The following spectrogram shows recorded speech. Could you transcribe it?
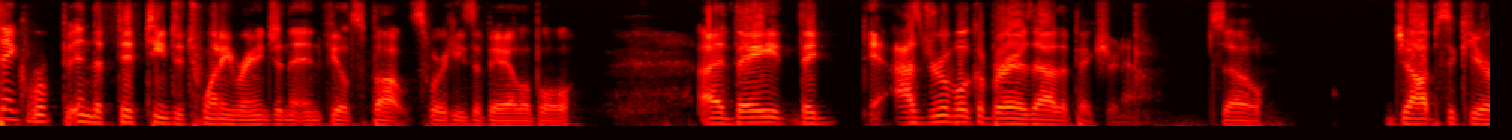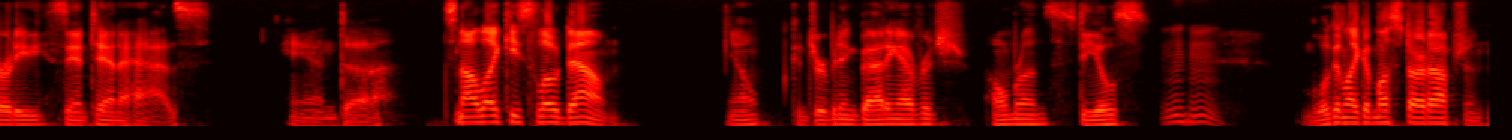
think we're in the 15 to 20 range in the infield spots where he's available. Uh, they they Asdrubal Cabrera is out of the picture now, so job security Santana has, and uh, it's not like he's slowed down. You know, contributing batting average, home runs, steals, mm-hmm. looking like a must-start option,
